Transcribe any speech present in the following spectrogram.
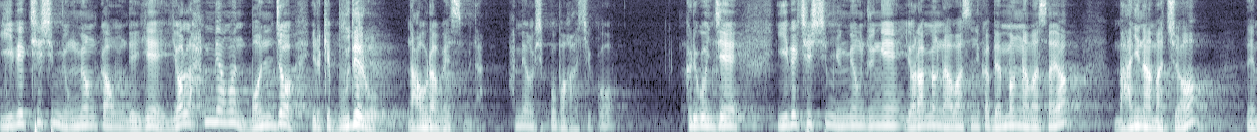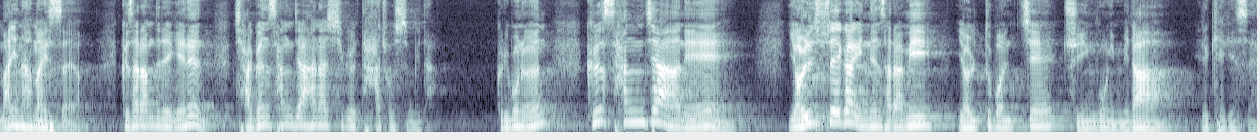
276명 가운데에 11명은 먼저 이렇게 무대로 나오라고 했습니다. 한 명씩 뽑아가지고. 그리고 이제 276명 중에 11명 남았으니까 몇 명 남았어요? 많이 남았죠? 네, 많이 남아있어요. 그 사람들에게는 작은 상자 하나씩을 다 줬습니다. 그리고는 그 상자 안에 열쇠가 있는 사람이 열두 번째 주인공입니다. 이렇게 얘기했어요.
